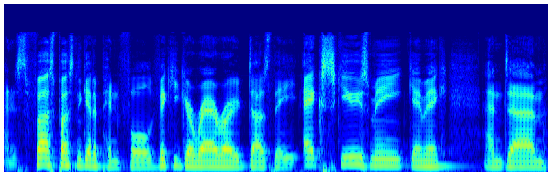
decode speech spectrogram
And it's the first person to get a pinfall. Vickie Guerrero does the excuse me gimmick. And um,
